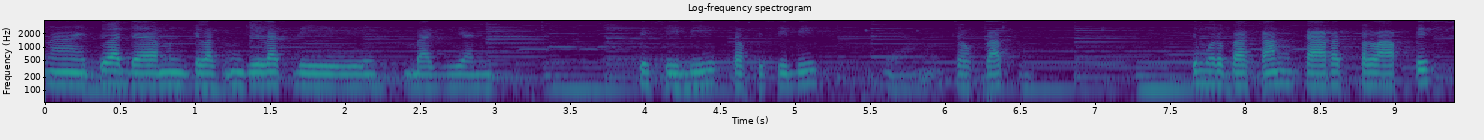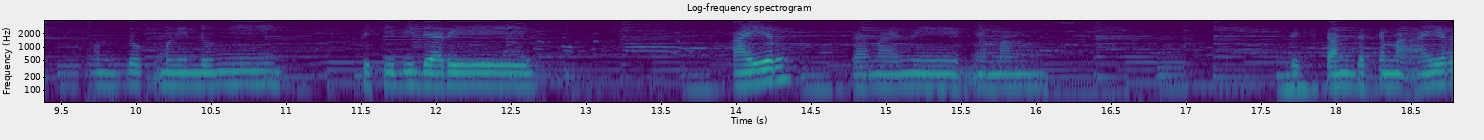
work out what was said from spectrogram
nah itu ada mengkilat-mengkilat di bagian PCB, top PCB yang coklat itu merupakan karet pelapis untuk melindungi PCB dari air karena ini memang riskan terkena air.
